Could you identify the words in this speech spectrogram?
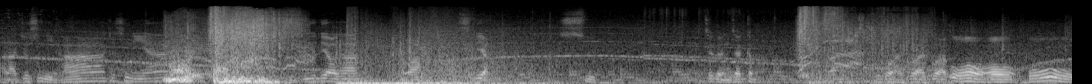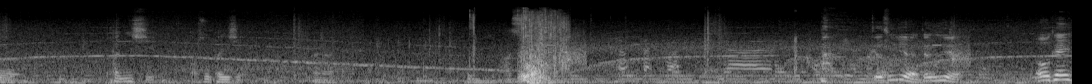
好了，就是你啊，就是你啊，吃掉他，好吧，吃掉。是，这个人在干嘛？过来过来过来，哦哦哦，喷血，导出喷血，嗯，啊是，丢出去了，丢出去了。OK，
